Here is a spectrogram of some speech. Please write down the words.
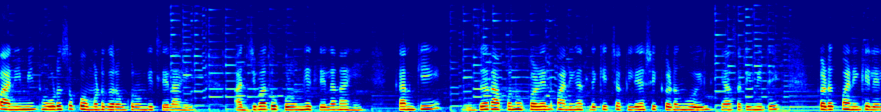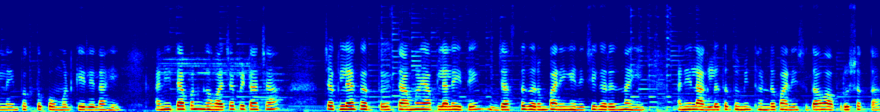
पाणी मी थोडंसं कोमट गरम करून घेतलेलं आहे. अजिबात उकळून घेतलेलं नाही. कारण की जर आपण उकळलेलं पाणी घातलं की चकली अशी कडंग होईल. यासाठी मी ते कडक पाणी केलेलं नाही फक्त कोमट केलेलं आहे. आणि त्या पण गव्हाच्या पिठाच्या चकल्या करतोय त्यामुळे आपल्याला इथे जास्त गरम पाणी घेण्याची गरज नाही. आणि लागलं तर तुम्ही थंड पाणीसुद्धा वापरू शकता.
